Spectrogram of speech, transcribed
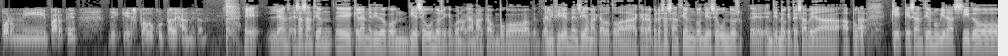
por mi parte de que es todo culpa de Hamilton. Eh, esa sanción eh, que le han metido con 10 segundos y que bueno que ha marcado un poco el incidente en sí ha marcado toda la carrera pero esa sanción con 10 segundos eh, entiendo que te sabe a, poco ah. ¿Qué, sanción hubiera sido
